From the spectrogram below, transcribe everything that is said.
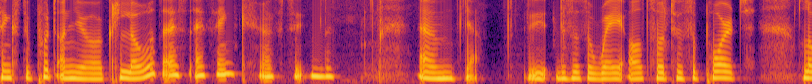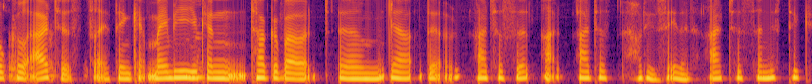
things to put on your clothes. I, I think I've seen. Um, yeah, this is a way also to support local artists. I think maybe you can talk about um, yeah the artist art, artist. How do you say that? Artisanistic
